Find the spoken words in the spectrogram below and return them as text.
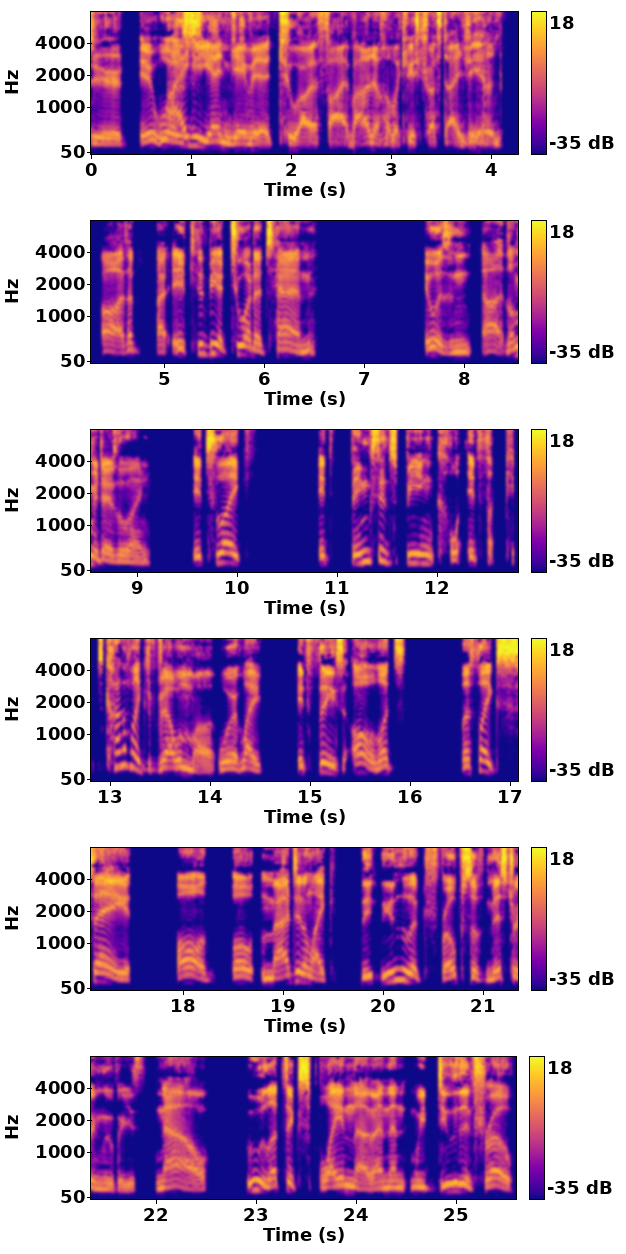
Dude, it was. IGN gave it a two out of five. I don't know how much you trust IGN. Oh, I thought uh, it should be a two out of ten. It was. n- Uh, let me tell you something. It's like it thinks it's being. Cl- it's like it's kind of like Velma, where like it thinks, oh, let's let's like say, oh, oh, imagine like th- these are the tropes of mystery movies. Now, ooh, let's explain them, and then we do the trope,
